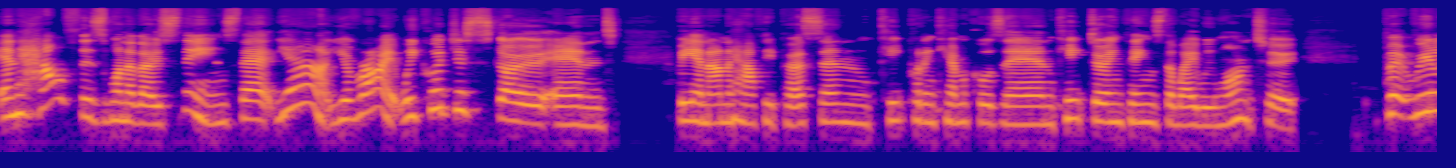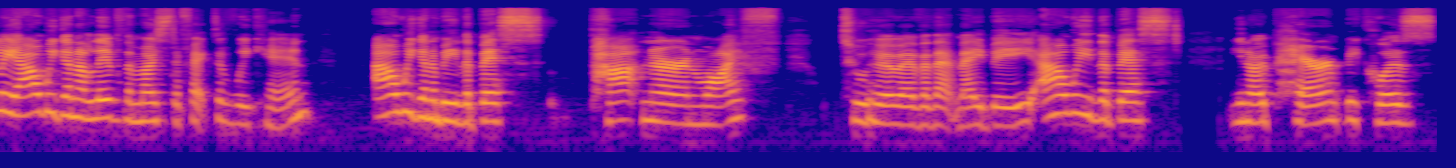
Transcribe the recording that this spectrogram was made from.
And health is one of those things that, yeah, you're right. We could just go and be an unhealthy person, keep putting chemicals in, keep doing things the way we want to. But really, are we going to live the most effective we can? Are we going to be the best partner in life to whoever that may be? Are we the best, you know, parent because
